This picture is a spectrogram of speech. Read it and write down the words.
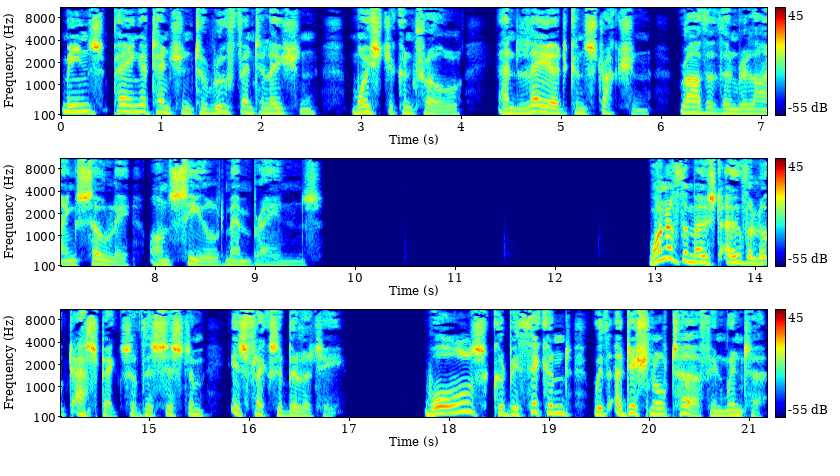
means paying attention to roof ventilation, moisture control and layered construction rather than relying solely on sealed membranes. One of the most overlooked aspects of this system is flexibility. Walls could be thickened with additional turf in winter.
